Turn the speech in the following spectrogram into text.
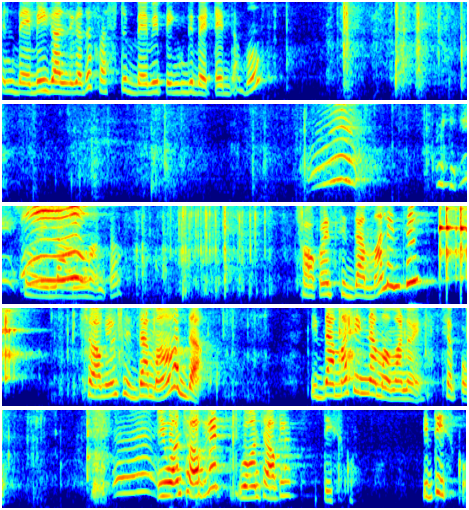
నేను బేబీ గల్ది కదా ఫస్ట్ బేబీ పింక్ది పెట్టేద్దాము. సో ఇలా అనమాట చాక్లెట్స్ ఇద్దామా లిన్సీ? చాక్లెట్స్ ఇద్దామా వద్దా? ఇద్దామా తిందామా మనమే? చెప్పు. You chocolate you want chocolate తీసుకో. ఇది తీసుకో.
